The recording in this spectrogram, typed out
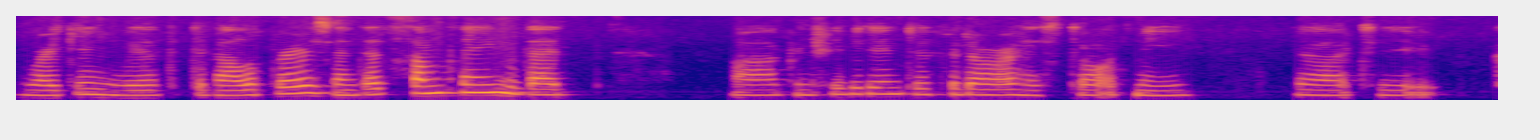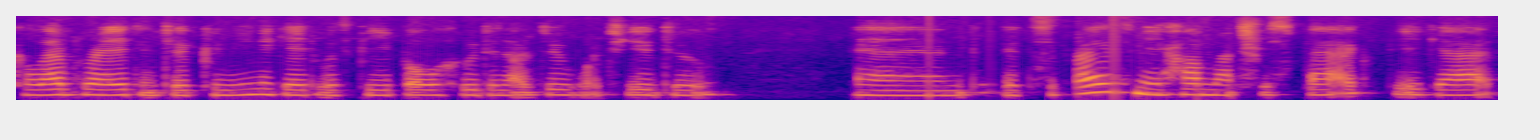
working with developers. And that's something that uh, contributing to Fedora has taught me uh, to collaborate and to communicate with people who do not do what you do. And it surprised me how much respect you get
